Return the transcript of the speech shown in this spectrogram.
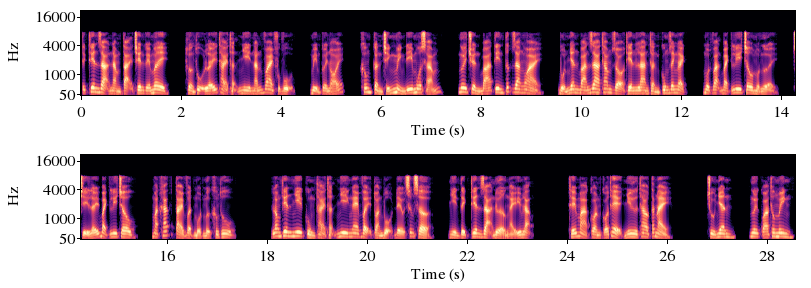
Tịch thiên dạ nằm tại trên ghế mây, hưởng thụ lấy thải thận nhi nắn vai phục vụ, mỉm cười nói, không cần chính mình đi mua sắm, ngươi truyền bá tin tức ra ngoài, bổn nhân bán ra thăm dò thiên lan thần cung danh lệch một vạn bạch ly châu một người chỉ lấy bạch ly châu mặt khác tài vật một mực không thu. Long Thiên Nhi cùng Thải Thận Nhi nghe vậy toàn bộ đều sững sờ, nhìn tịch thiên dạ nửa ngày im lặng. Thế mà còn có thể như thao tác này. Chủ nhân, ngươi quá thông minh.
